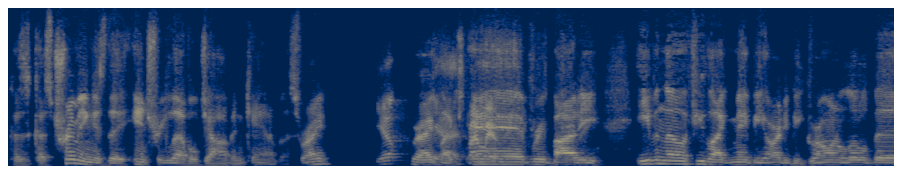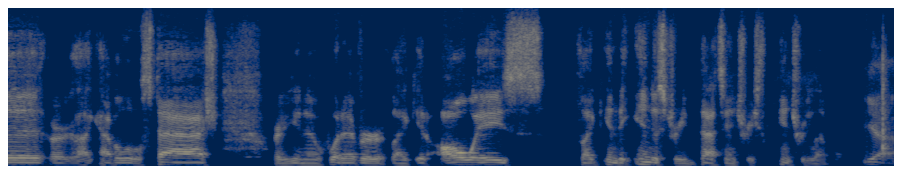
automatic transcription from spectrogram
because because trimming is the entry level job in cannabis, right? Yep. right? Yeah, like everybody, even though if you like maybe already be growing a little bit or like have a little stash or you know whatever, like it always like in the industry that's entry entry level. Yeah,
